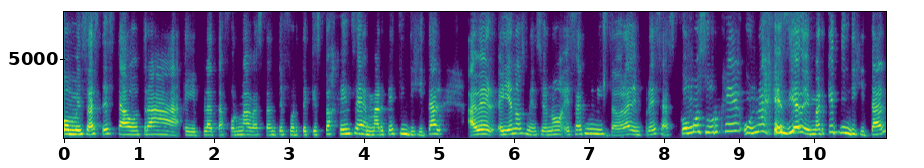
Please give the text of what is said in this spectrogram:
comenzaste esta otra eh, plataforma bastante fuerte que es tu agencia de marketing digital. A ver, ella nos mencionó, es administradora de empresas. ¿Cómo surge una agencia de marketing digital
